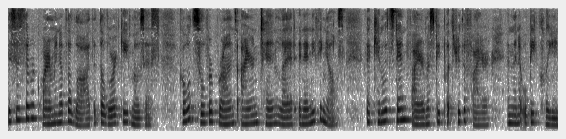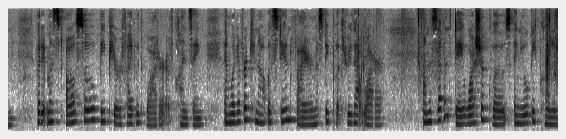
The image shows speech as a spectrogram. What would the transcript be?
this is the requirement of the law that the Lord gave Moses gold, silver, bronze, iron, tin, lead, and anything else that can withstand fire must be put through the fire, and then it will be clean. but it must also be purified with water of cleansing, and whatever cannot withstand fire must be put through that water. On the seventh day, wash your clothes, and you will be clean.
